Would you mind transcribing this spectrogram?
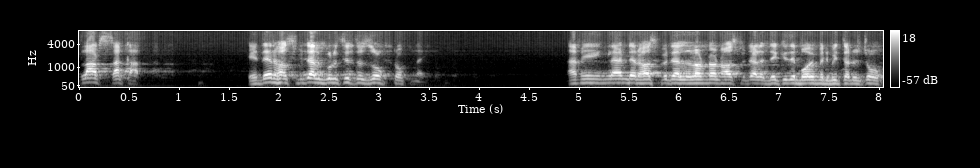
ব্লাড সাকাত এদের হসপিটালগুলোতে তো জোক টোক নাই। আমি ইংল্যান্ডের হসপিটাল, লন্ডন হসপিটালে দেখি যে বইমের ভিতরে জোক।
